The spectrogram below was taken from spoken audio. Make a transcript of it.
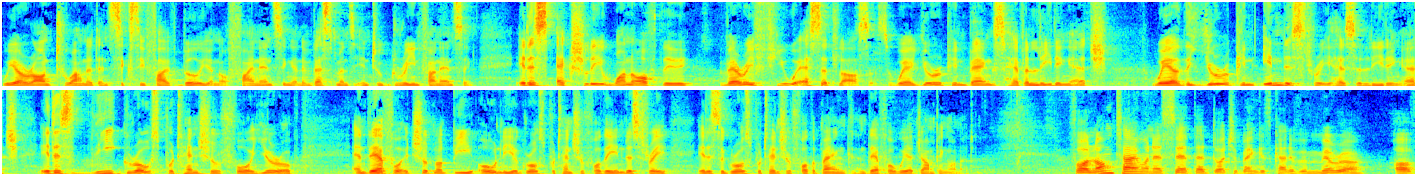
we are around 265 billion of financing and investments into green financing. It is actually one of the very few asset classes where European banks have a leading edge where the European industry has a leading edge. It is the growth potential for Europe, and therefore it should not be only a growth potential for the industry, it is a growth potential for the bank, and therefore we are jumping on it. For a long time, when I said that Deutsche Bank is kind of a mirror of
